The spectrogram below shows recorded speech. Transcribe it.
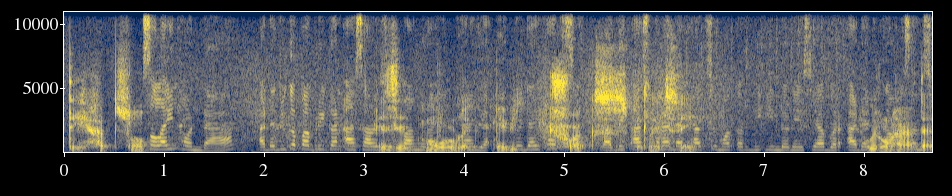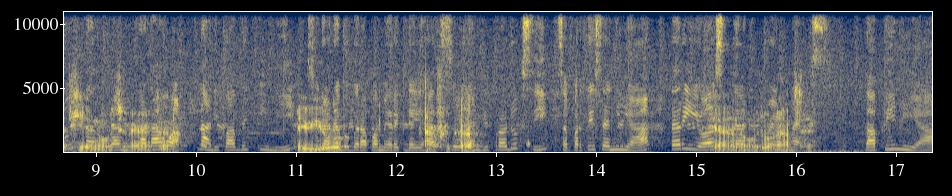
Daihatsu. Selain Honda, ada juga pabrikan asal Is it more like maybe trucks? But let's see. We don't have that here in North America. Nah, di pabrik ini maybe sudah Europe, ada beberapa merek Daihatsu Africa. yang diproduksi seperti Xenia, Terios, yeah, dan no, Grand Max. Tapi nih ya,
